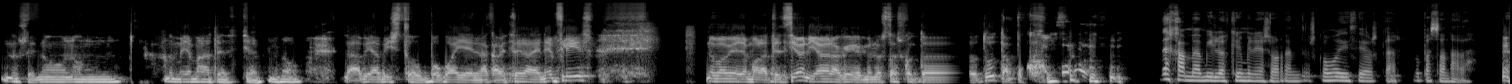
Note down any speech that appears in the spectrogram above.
no sé, no, no, no me llama la atención. No, la había visto un poco ahí en la cabecera de Netflix. No me había llamado la atención y ahora que me lo estás contando tú, tampoco. Déjame a mí los crímenes horrendos, como dice Oscar, no pasa nada.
